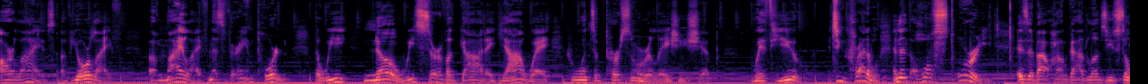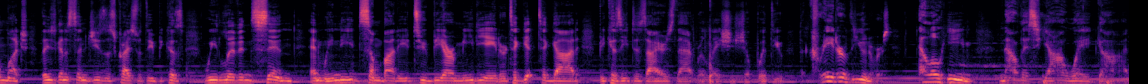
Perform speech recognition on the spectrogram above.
our lives, of your life, of my life. And that's very important that we know we serve a God, a Yahweh, who wants a personal relationship with you. It's incredible. And then the whole story is about how God loves you so much that He's going to send Jesus Christ with you because we live in sin and we need somebody to be our mediator to get to God because He desires that relationship with you. The creator of the universe, Elohim, now this Yahweh God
